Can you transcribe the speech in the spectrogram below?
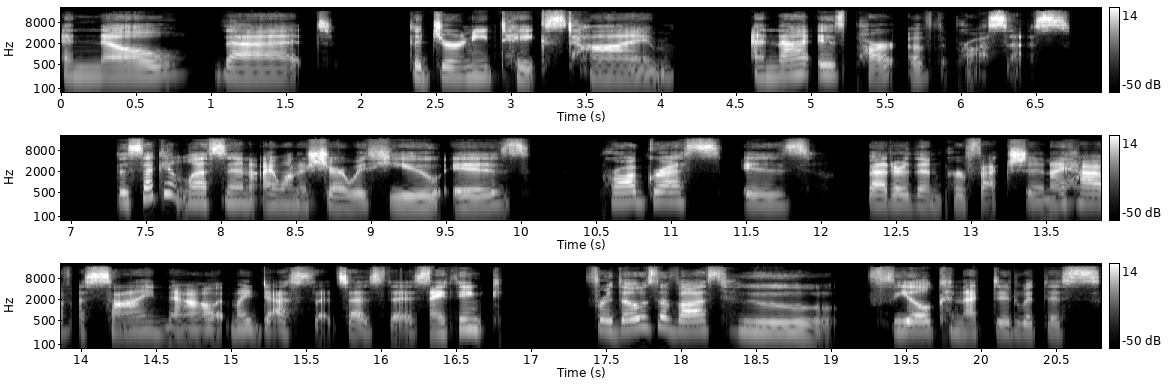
and know that the journey takes time and that is part of the process. The second lesson I want to share with you is progress is better than perfection. I have a sign now at my desk that says this. I think for those of us who feel connected with this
